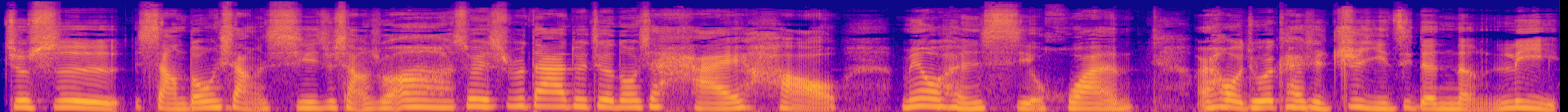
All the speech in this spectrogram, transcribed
就是想东想西，就想说啊，所以是不是大家对这个东西还好，没有很喜欢？然后我就会开始质疑自己的能力，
